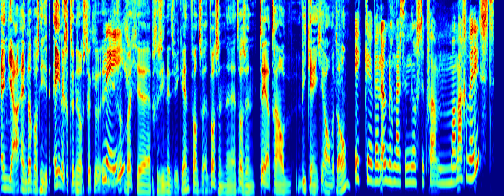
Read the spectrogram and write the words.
En ja, en dat was niet het enige toneelstuk eh, Nee. wat je hebt gezien dit weekend. Want het was een, eh, het was een theatraal weekendje al met al. Ik eh, ben ook nog naar het toneelstuk van mama geweest.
